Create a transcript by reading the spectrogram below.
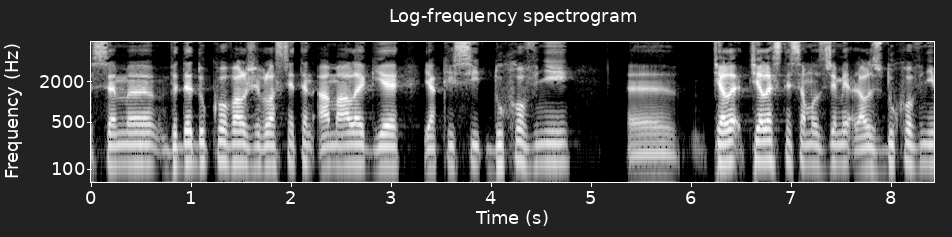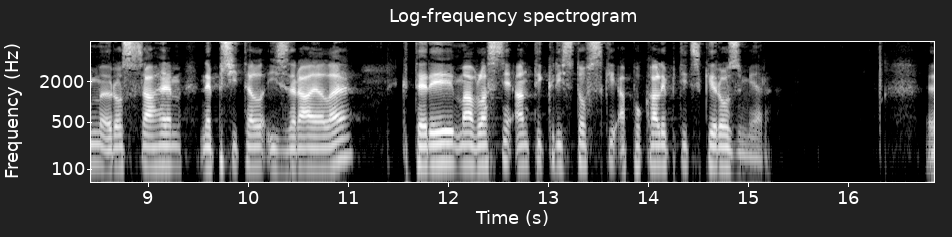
jsem vydedukoval, že vlastně ten Amálek je jakýsi duchovní těle, tělesný samozřejmě, ale s duchovním rozsahem nepřítel Izraele, který má vlastně antikristovský apokalyptický rozměr. Eh,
